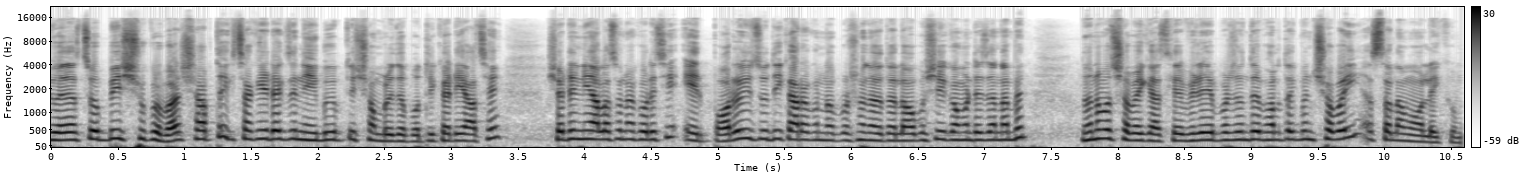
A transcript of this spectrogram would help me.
দুই হাজার চব্বিশ শুক্রবার। সাপ্তাহিক চাকরির যে নিয়োগ বিজ্ঞপ্তি সম্বলিত পত্রিকাটি আছে, সেটা নিয়ে আলোচনা করেছি। এরপরেও যদি কারও কোনো প্রশ্ন থাকে, তাহলে অবশ্যই কমেন্টে জানাবেন। ধন্যবাদ সবাইকে আজকের ভিডিও এই পর্যন্ত ভালো থাকবেন সবাই। আসসালামু আলাইকুম।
